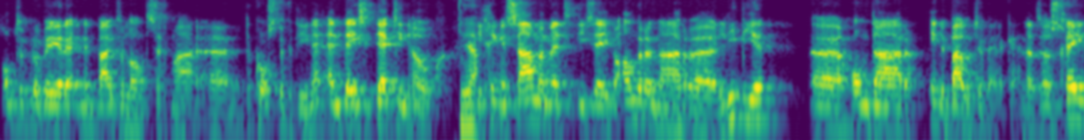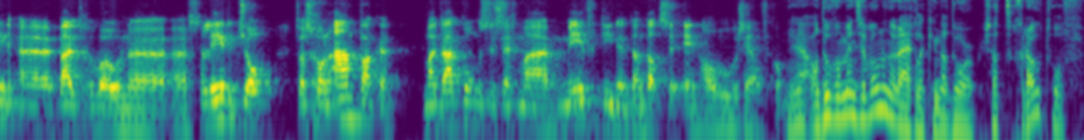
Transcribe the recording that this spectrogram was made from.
om te proberen in het buitenland zeg maar, uh, de kosten te verdienen. En deze 13 ook. Ja. Die gingen samen met die zeven anderen naar uh, Libië uh, om daar in de bouw te werken. En dat was geen buitengewoon geleerde job. Het was gewoon aanpakken. Maar daar konden ze zeg maar meer verdienen dan dat ze in Alhoer zelf konden. Ja, want hoeveel mensen wonen er eigenlijk in dat dorp? Is dat groot of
